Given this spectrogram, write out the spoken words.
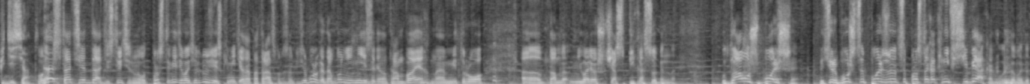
50, Вот, да? кстати, да, действительно. Вот просто, видимо, эти люди из комитета по транспорту Санкт-Петербурга давно не, не ездили на трамваях, на метро, э, там, не говоря уж час пик особенно. Куда уж больше. Петербуржцы пользуются просто как не в себя, как бы, там, это,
